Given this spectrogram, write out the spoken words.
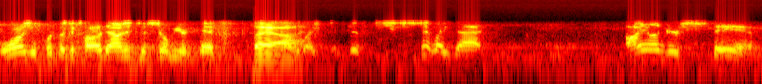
why don't you put the guitar down and just show me your tits? Yeah. You know, like just shit like that. I understand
